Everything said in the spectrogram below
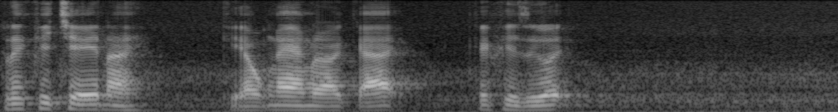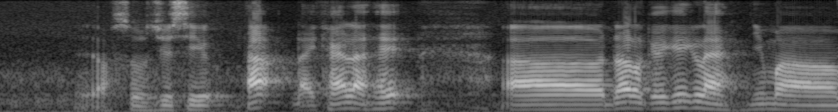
Click phía trên này kéo ngang ra cái. Cái phía dưới. Đọc xuống chút xíu. À, đại khái là thế à, đó là cái cách làm. Nhưng mà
